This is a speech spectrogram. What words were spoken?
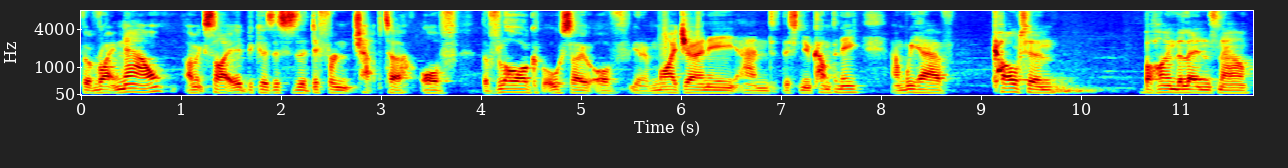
But right now, I'm excited because this is a different chapter of the vlog, but also of you know my journey and this new company. And we have Carlton behind the lens now,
